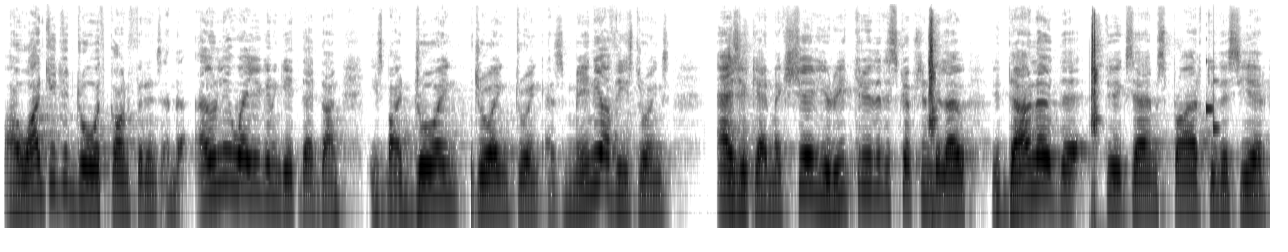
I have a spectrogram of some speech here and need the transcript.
I want you to draw with confidence, and the only way you're going to get that done is by drawing, drawing, drawing as many of these drawings as you can. Make sure you read through the description below, you download the two exams prior to this year,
